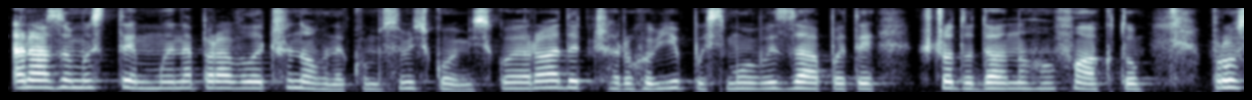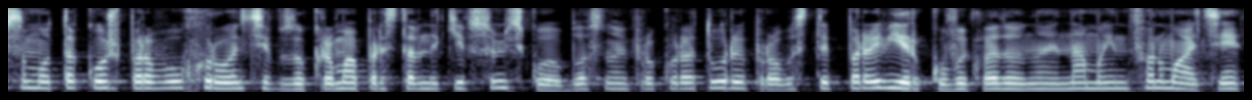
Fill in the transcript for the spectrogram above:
Разом із тим, ми направили чиновникам Сумської міської ради чергові письмові запити щодо даного факту. Просимо також правоохоронців, зокрема представників Сумської обласної прокуратури, провести перевірку викладеної нами інформації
